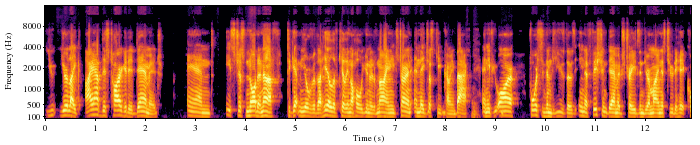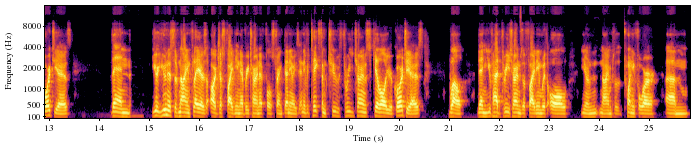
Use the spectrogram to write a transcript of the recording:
you you're like, I have this targeted damage, and it's just not enough to get me over the hill of killing a whole unit of nine each turn, and they just keep coming back. And if you are forcing them to use those inefficient damage trades into your minus two to hit courtiers, then your units of nine flayers are just fighting every turn at full strength, anyways. And if it takes them two, three turns to kill all your courtiers, well, then you've had three turns of fighting with all, you know, nine, 24 um,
